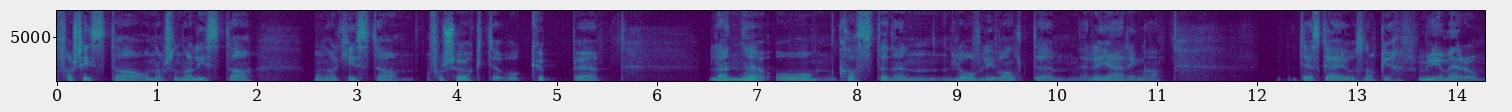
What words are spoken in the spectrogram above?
Fascister og nasjonalister, monarkister, forsøkte å kuppe landet og kaste den lovlig valgte regjeringa. Det skal jeg jo snakke mye mer om.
